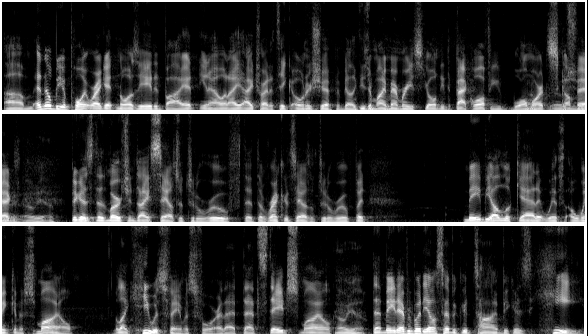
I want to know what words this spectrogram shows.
Um, and there'll be a point where I get nauseated by it, you know, and I, I try to take ownership and be like, these are my memories. You all need to back off, you Walmart Oh, scumbags sure. Oh, yeah. because the merchandise sales are through the roof, the, the record sales are through the roof. But maybe I'll look at it with a wink and a smile, like he was famous for that that stage smile. Oh, yeah. that made everybody else have a good time because he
